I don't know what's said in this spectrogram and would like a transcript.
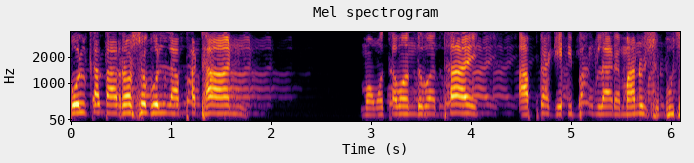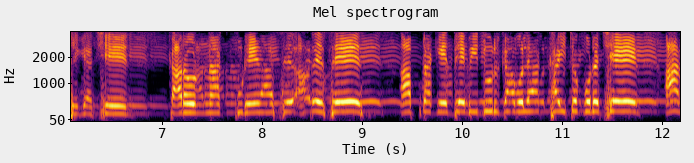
কলকাতার রসগোল্লা পাঠান। মমতা বন্দ্যোপাধ্যায়, আপনাকে বাংলার মানুষ বুঝে গেছেন। কারণ নাগপুরের আছে আরএসএস আপনাকে দেবী দুর্গা বলে আখ্যায়িত করেছে আর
